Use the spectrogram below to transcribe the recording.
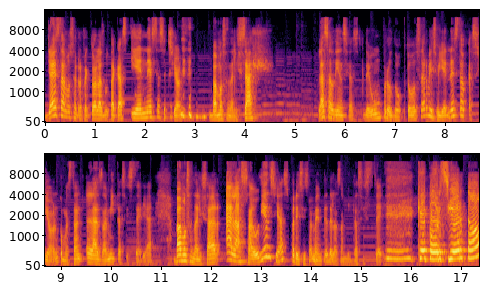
Ya estamos en Reflector a las butacas y en esta sección vamos a analizar las audiencias de un producto o servicio. Y en esta ocasión, como están las damitas histeria, vamos a analizar a las audiencias precisamente de las damitas histeria. Que por cierto,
